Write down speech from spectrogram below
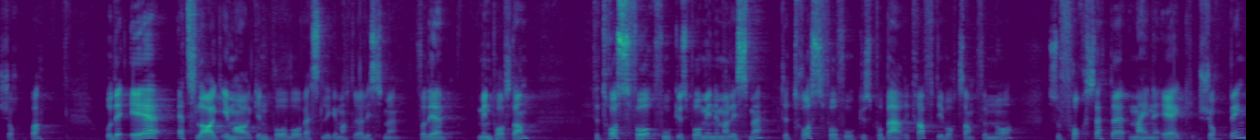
shoppe? Og det er et slag i magen på vår vestlige materialisme. For det er min påstand til tross for fokus på minimalisme, til tross for fokus på bærekraft i vårt samfunn nå, så fortsetter, mener jeg, shopping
